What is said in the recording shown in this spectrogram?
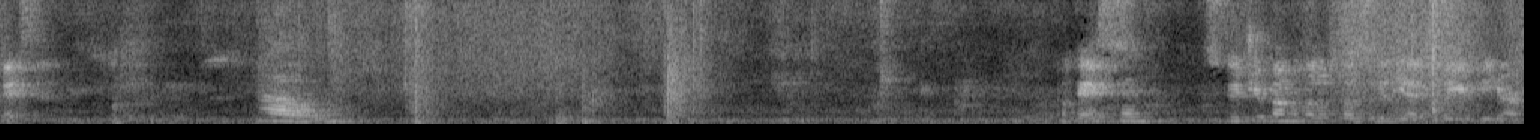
fix it. How? Okay, s- scoot your bum a little closer to the edge so your feet aren't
